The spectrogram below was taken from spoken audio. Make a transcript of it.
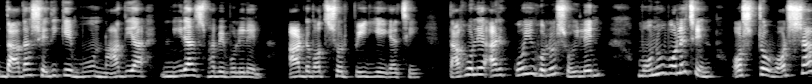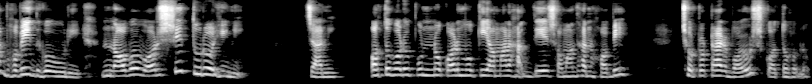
দাদা সেদিকে মন না দিয়া নিরাশভাবে বলিলেন, আট বৎসর পেরিয়ে গেছে, তাহলে আর কই হলো শৈলেন? মনু বলেছেন, অষ্টবর্ষা ভবেদ গৌরী, নববর্ষে তুরহিনী জানি অত বড় পুণ্যকর্ম কি আমার হাত দিয়ে সমাধান হবে? ছোটটার বয়স কত হলো?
